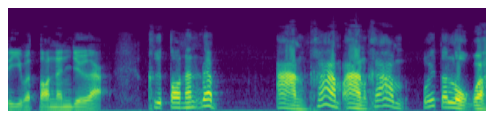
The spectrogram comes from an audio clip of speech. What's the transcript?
ดีกว่าตอนนั้นเยอะอะคือตอนนั้นแบบอ่านข้ามอ่านข้ามเฮ้ยตลกว่ะ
